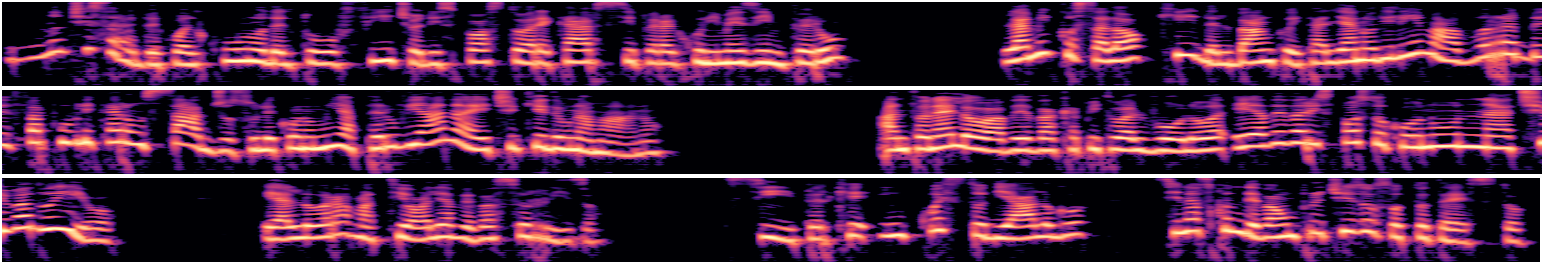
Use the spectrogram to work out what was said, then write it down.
Non ci sarebbe qualcuno del tuo ufficio disposto a recarsi per alcuni mesi in Perù? L'amico Salocchi del Banco Italiano di Lima vorrebbe far pubblicare un saggio sull'economia peruviana e ci chiede una mano. Antonello aveva capito al volo e aveva risposto con un ci vado io. E allora Mattioli aveva sorriso. Sì, perché in questo dialogo si nascondeva un preciso sottotesto.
